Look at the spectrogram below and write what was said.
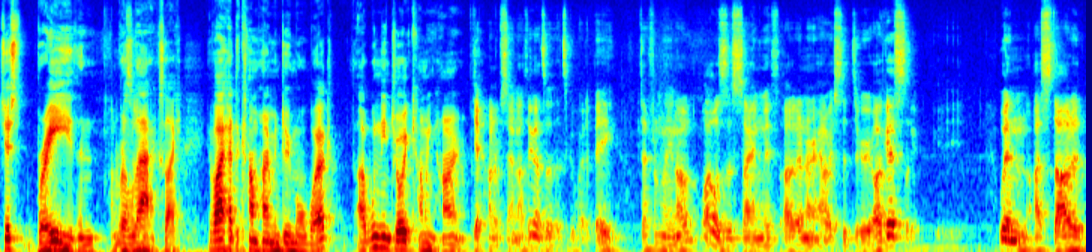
just breathe and 100%. relax. Like if I had to come home and do more work, I wouldn't enjoy coming home. Yeah, hundred percent. I think that's a that's a good way to be. Definitely, and I, I was the same with. I don't know how I used to do. I guess like, when I started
